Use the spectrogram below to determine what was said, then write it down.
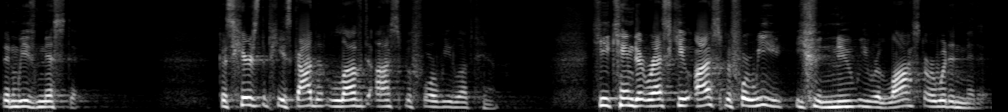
then we've missed it. Because here's the piece God loved us before we loved him. He came to rescue us before we even knew we were lost or would admit it.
